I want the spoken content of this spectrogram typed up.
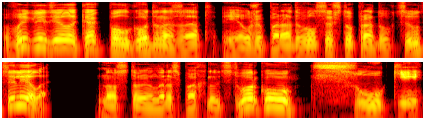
выглядела как полгода назад, я уже порадовался, что продукция уцелела, но стоило распахнуть створку... Суки!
